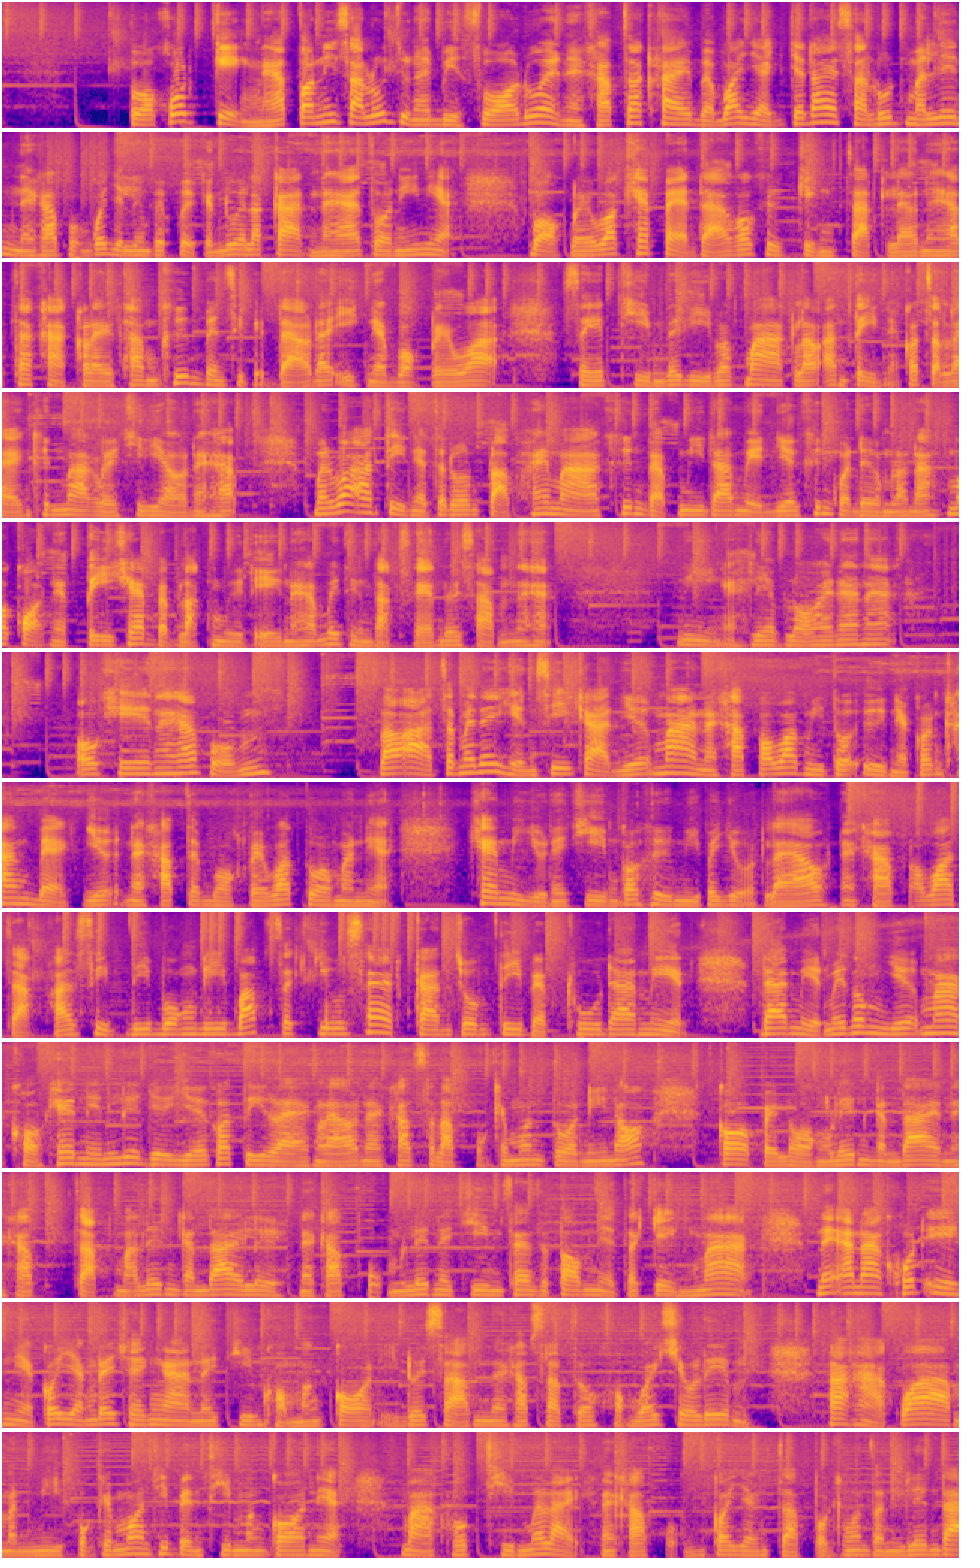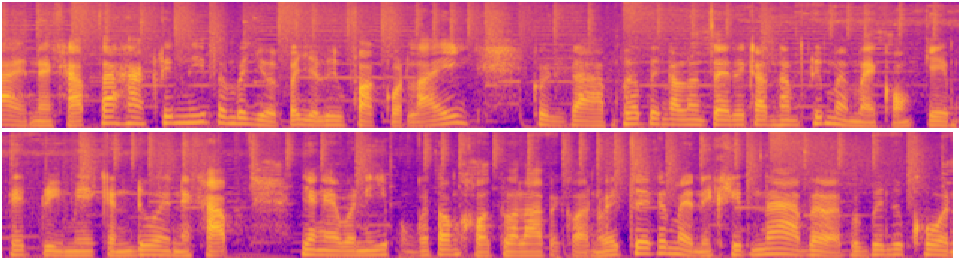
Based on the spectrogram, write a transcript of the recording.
ตัวโคตรเก่งนะครับตอนนี้ซารุตอยู่ในบีสวอด้วยนะครับถ้าใครแบบว่าอยากจะได้ซารุตมาเล่นนะครับผมก็อย่าลืมไปเปิดกันด้วยละกันนะฮะตัวนี้เนี่ยบอกเลยว่าแค่ 8 ดาวก็คือเก่งจัดแล้วนะครับถ้าหากใครทำขึ้นเป็น 11 ดาวได้อีกเนี่ยบอกเลยว่าเซฟทีมได้ดีมากๆ แล้วอันติเนี่ยก็จะแรงขึ้นมากเลยทีเดียวนะครับเหมือนว่าอันติเนี่ยจะโดนปรับให้มาขึ้นแบบมีดาเมจเยอะขึ้นกว่าเดิมแล้วนะเมื่อก่อนเนี่ยตีแค่แบบหลักหมื่นเองนะครับไม่ถึงหลักแสนด้วยซ้ำนะฮะนี่ไงเรียบร้อยแล้วนะโอเคนะครับผม เราอาจจะไม่ได้เห็นซีการ์ดเยอะมากนะครับ เพราะว่ามีตัวอื่นเนี่ยค่อนข้างแบกเยอะนะครับ แต่บอกเลยว่าตัวมันเนี่ยแค่มีอยู่ในทีมก็คือมีประโยชน์แล้วนะครับ เพราะว่าจากพาสซีฟดีบงดีบัฟสกิลแซดการโจมตีแบบ True Damage ดาเมจไม่ต้องเยอะมากขอแค่เน้นเลือดเยอะๆก็ตีแรงแล้วนะครับสำหรับโปเกมอนตัวนี้เนาะก็ไปลองเล่นกันได้นะครับจับมาเล่นกันได้เลยนะครับผมเล่นในทีมแซนสตอมเนี่ยจะเก่งมาก ในอนาคตเองเนี่ยก็ยังได้ใช้งานในทีมของมังกรอีกด้วยซ้ำนะครับสำหรับตัวของไวเคิลเลมถ้าหากว่ามันมีโปเกมอนที่เป็นทีมมังกรเนี่ยมาครบทีมเมื่อไหร่นะครับผมก็ยังจับโปเกมอนตอนนี้เล่นได้นะครับ ถ้าหากคลิปนี้เป็นประโยชน์ก็อย่าลืมฝากกดไลค์กดติดตามเพื่อเป็นกำลังใจในการทำคลิปใหม่ๆของเกมเพชรรีเมคกันด้วยนะครับยังไงวันนี้ผมก็ต้องขอตัวลาไปก่อนไว้เจอกันใหม่ในคลิปหน้าบ๊ายบายเพื่อนๆทุกคน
